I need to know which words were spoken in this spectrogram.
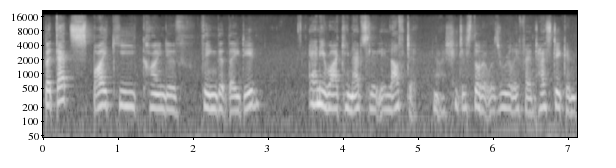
But that spiky kind of thing that they did, Annie Reinking absolutely loved it. You know, she just thought it was really fantastic, and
